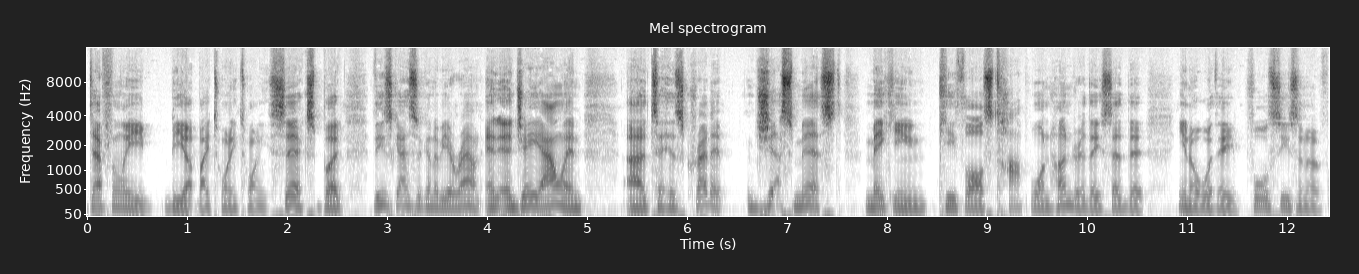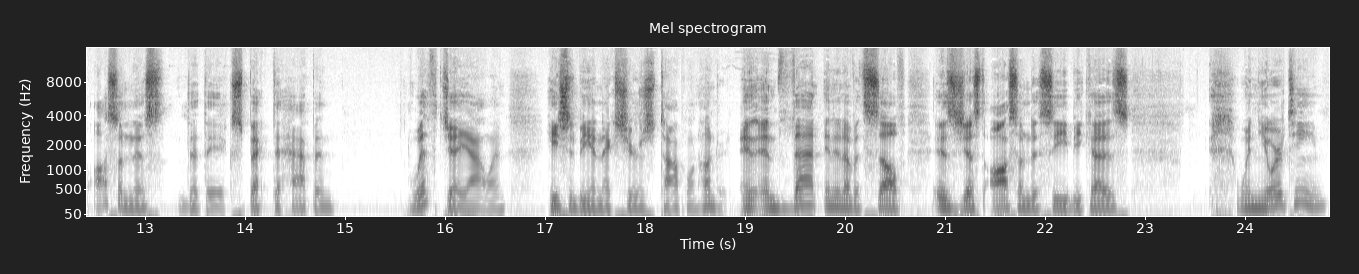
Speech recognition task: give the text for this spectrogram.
definitely be up by 2026, but these guys are going to be around. And, and Jay Allen, uh, to his credit, just missed making Keith Law's top 100. They said that, you know, with a full season of awesomeness that they expect to happen with Jay Allen, he should be in next year's top 100. And, and that in and of itself is just awesome to see because when your team,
